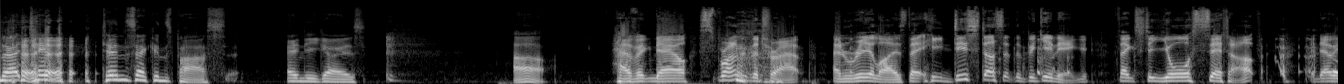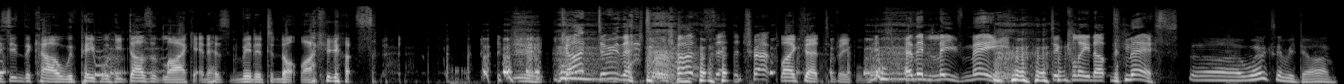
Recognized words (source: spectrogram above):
No, ten, 10 seconds pass, and he goes, "Ah, Having now sprung the trap and realised that he dissed us at the beginning thanks to your setup, and now he's in the car with people he doesn't like and has admitted to not liking us. You can't do that. You can't set the trap like that to people, and then leave me to clean up the mess. oh, it works every time."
